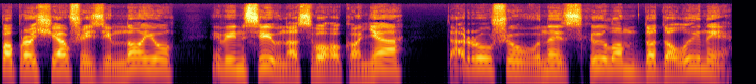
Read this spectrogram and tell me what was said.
попрощавшись зі мною, він сів на свого коня та рушив вниз схилом до долини,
